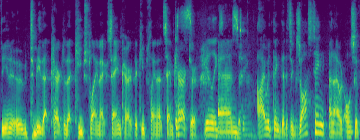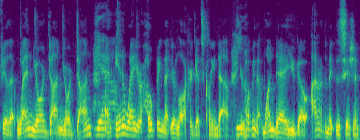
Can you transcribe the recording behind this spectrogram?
You know, to be that character that keeps playing that same character, keeps playing that same character. really exhausting. and. I would think that it's exhausting, and I would also feel that when you're done, you're done. Yeah. And in a way, you're hoping that your locker gets cleaned out. You're hoping that one day you go, I don't have to make the decision.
